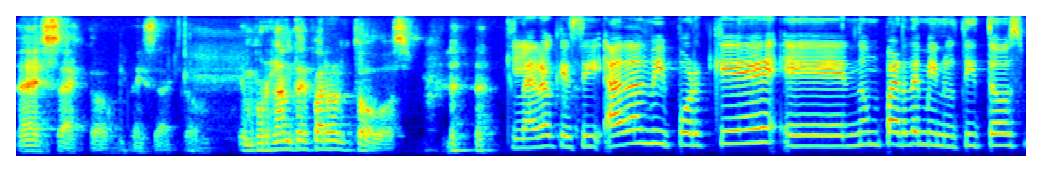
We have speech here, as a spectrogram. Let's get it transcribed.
Exacto, exacto. Importante para todos. Claro que sí. Adam, ¿y por qué eh, en un par de minutitos,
